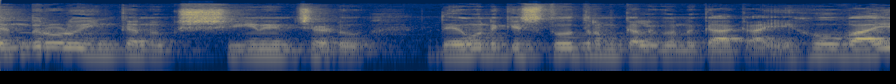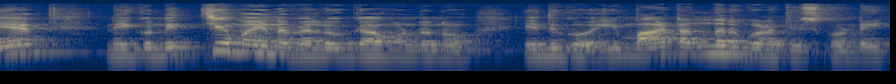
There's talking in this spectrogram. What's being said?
చంద్రుడు ఇంకను క్షీణించడు. దేవునికి స్తోత్రం కలుగును కాక యహోవాయే నీకు నిత్యమైన వెలుగుగా ఉండును. ఇదిగో ఈ మాట అందరూ కూడా తీసుకోండి.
